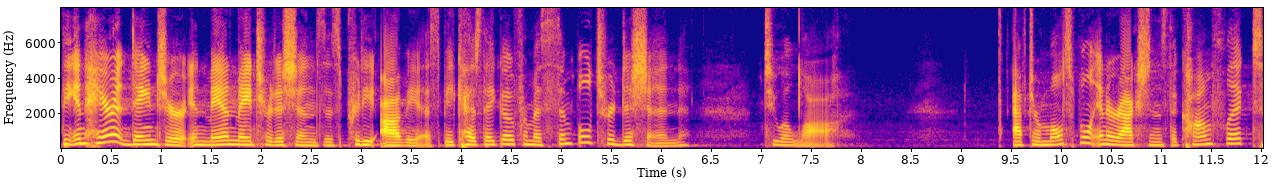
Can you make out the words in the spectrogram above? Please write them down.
The inherent danger in man made traditions is pretty obvious because they go from a simple tradition to a law. After multiple interactions, the conflict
